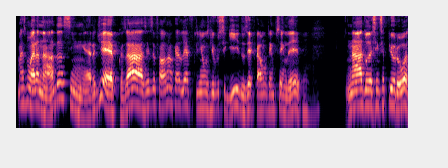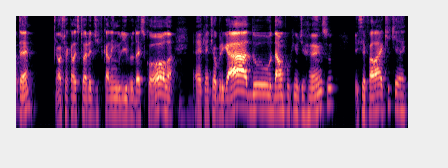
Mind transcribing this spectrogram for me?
mas não era nada, assim, era de épocas. Ah, às vezes eu falava, não, eu quero ler, ler uns livros seguidos, ia ficar um tempo sem ler. Uhum. Na adolescência piorou até. Eu acho aquela história de ficar lendo o livro da escola, uhum. é, que a gente é obrigado, dá um pouquinho de ranço, e você fala, ah, o que, que é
